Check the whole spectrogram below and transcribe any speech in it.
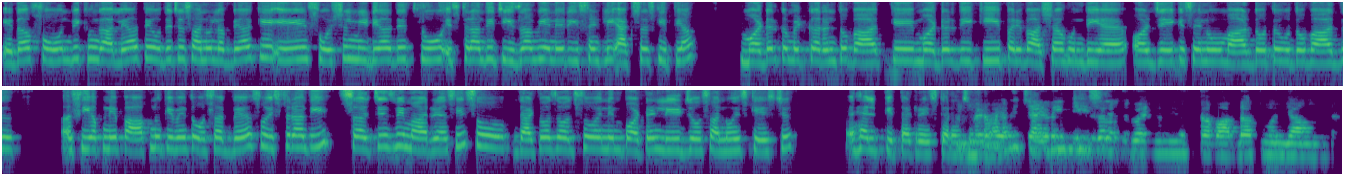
ਇਹਦਾ ਫੋਨ ਵੀ ਖੰਗਾਲਿਆ ਤੇ ਉਹਦੇ 'ਚ ਸਾਨੂੰ ਲੱਭਿਆ ਕਿ ਇਹ ਸੋਸ਼ਲ ਮੀਡੀਆ ਦੇ ਥਰੂ ਇਸ ਤਰ੍ਹਾਂ ਦੀ ਚੀਜ਼ਾਂ ਵੀ ਇਹਨੇ ਰੀਸੈਂਟਲੀ ਐਕਸੈਸ ਕੀਤੀਆਂ। ਮਰਡਰ ਕਮਿਟ ਕਰਨ ਤੋਂ ਬਾਅਦ ਕਿ ਮਰਡਰ ਦੀ ਕੀ ਪਰਿਭਾਸ਼ਾ ਹੁੰਦੀ ਹੈ ਔਰ ਜੇ ਕਿਸੇ ਨੂੰ ਮਾਰ ਦੋ ਤੇ ਉਦੋਂ ਬਾਅਦ ਅਸੀਂ ਆਪਣੇ ਪਾਪ ਨੂੰ ਕਿਵੇਂ ਧੋ ਸਕਦੇ ਹਾਂ। ਸੋ ਇਸ ਤਰ੍ਹਾਂ ਦੀ ਸਰਚਸ ਵੀ ਮਾਰ ਰਿਹਾ ਸੀ। So that was also an important lead ਜੋ ਸਾਨੂੰ ਇਸ ਕੇਸ 'ਚ ਹੈਲਪ ਕੀਤਾ ਟ੍ਰੇਸ ਕਰਨ 'ਚ। ਮੈਡਮ ਚਾਈਨੀਜ਼ ਚੀਜ਼ ਦਾ ਵਾਰਦਾਤ ਨੂੰ ਅੰਜਾਮ ਦਿੱਤਾ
